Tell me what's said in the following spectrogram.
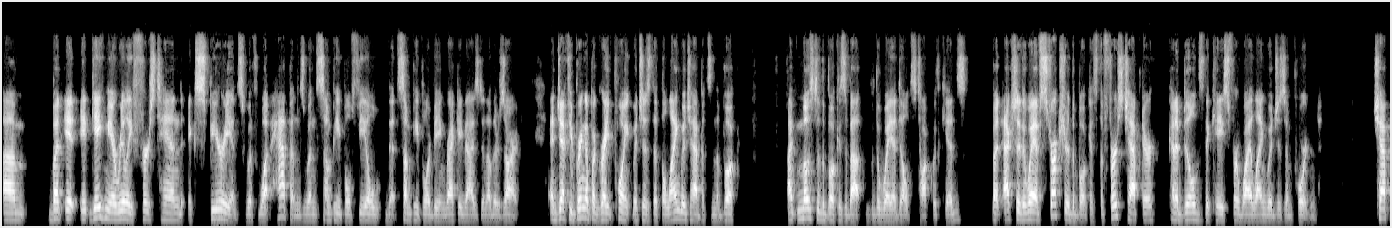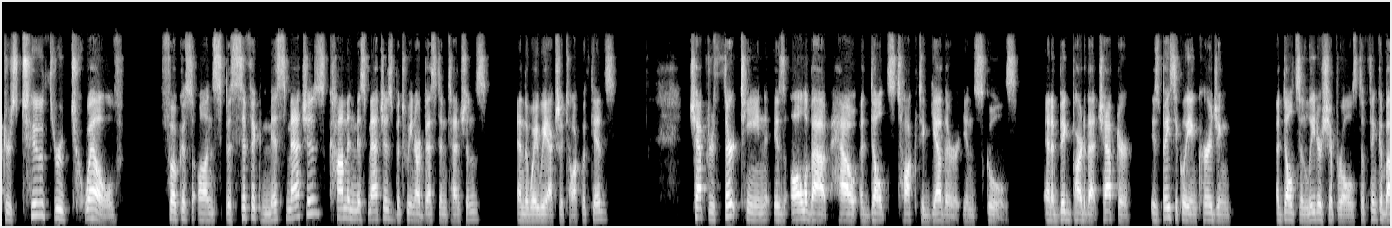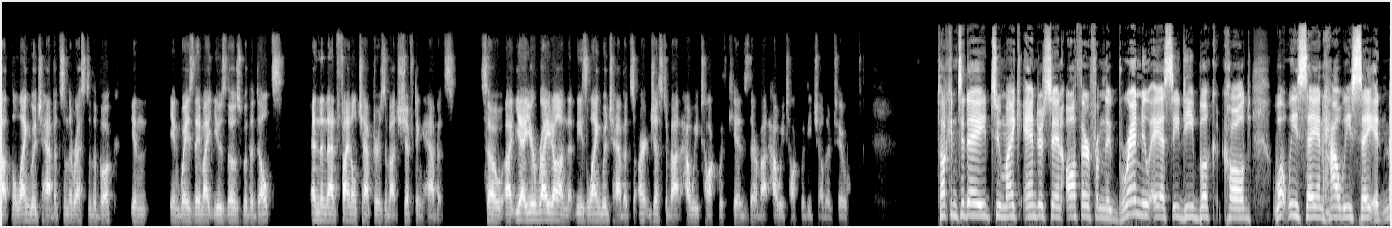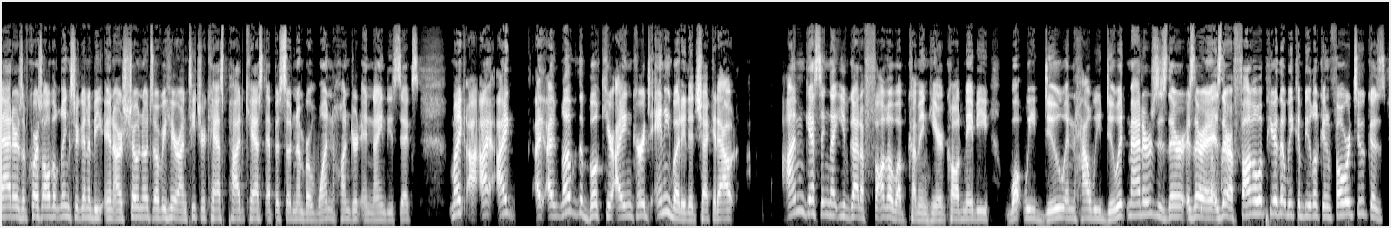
Um, but it, it gave me a really firsthand experience with what happens when some people feel that some people are being recognized and others aren't. And Jeff, you bring up a great point, which is that the language habits in the book, I, most of the book is about the way adults talk with kids but actually the way i've structured the book is the first chapter kind of builds the case for why language is important. Chapters 2 through 12 focus on specific mismatches common mismatches between our best intentions and the way we actually talk with kids. Chapter 13 is all about how adults talk together in schools and a big part of that chapter is basically encouraging adults in leadership roles to think about the language habits in the rest of the book in in ways they might use those with adults. And then that final chapter is about shifting habits. So, uh, yeah, you're right on that these language habits aren't just about how we talk with kids, they're about how we talk with each other too. Talking today to Mike Anderson, author from the brand new ASCD book called What We Say and How We Say It Matters. Of course, all the links are going to be in our show notes over here on TeacherCast podcast episode number 196. Mike, I, I, I, I love the book here. I encourage anybody to check it out. I'm guessing that you've got a follow up coming here called maybe what we do and how we do it matters. Is there is there a, is there a follow up here that we can be looking forward to? Because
